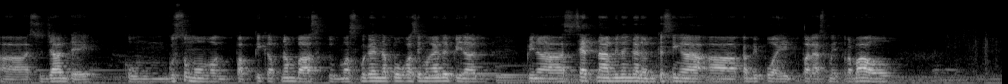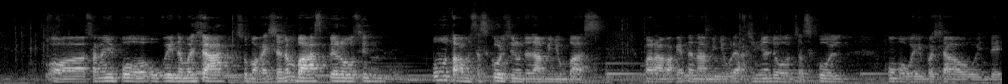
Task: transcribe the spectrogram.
ah, estudyante. Kung gusto mo magpa-pick up ng bus, mas maganda po kasi mga idol pinag pina-set namin ng ganun kasi nga ah, kami po ay parehas may trabaho. Ah, sa ngayon po okay naman siya, sumakay siya ng bus pero sin pumunta kami sa school, sinundan namin yung bus para makita namin yung reaction niya doon sa school kung okay ba siya o hindi.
